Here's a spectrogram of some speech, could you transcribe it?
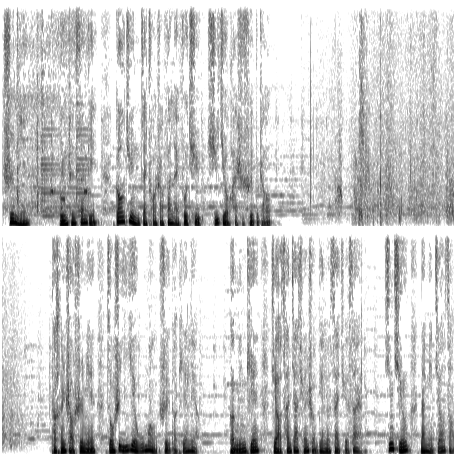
失眠，凌晨三点，高俊在床上翻来覆去，许久还是睡不着。他很少失眠，总是一夜无梦，睡到天亮。可明天就要参加全省辩论赛决赛了，心情难免焦躁，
